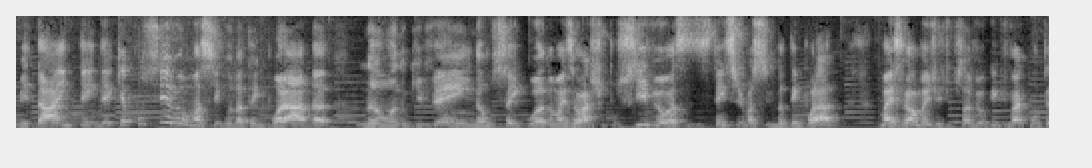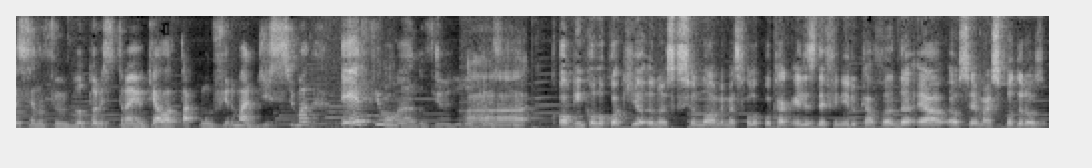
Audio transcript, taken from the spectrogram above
me dá a entender que é possível uma segunda temporada, não ano que vem, não sei quando, mas eu acho possível a existência de uma segunda temporada. Mas realmente, a gente precisa ver o que, que vai acontecer no filme do Doutor Estranho, que ela tá confirmadíssima e filmando oh, o filme do Doutor ah, Estranho. Alguém colocou aqui, eu não esqueci o nome, mas colocou que eles definiram que a Wanda é, a, é, o ser mais poderoso.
